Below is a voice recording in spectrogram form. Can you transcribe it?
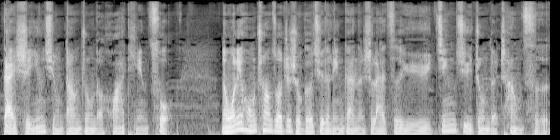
盖世英雄》当中的《花田错》。那王力宏创作这首歌曲的灵感呢，是来自于京剧中的唱词。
